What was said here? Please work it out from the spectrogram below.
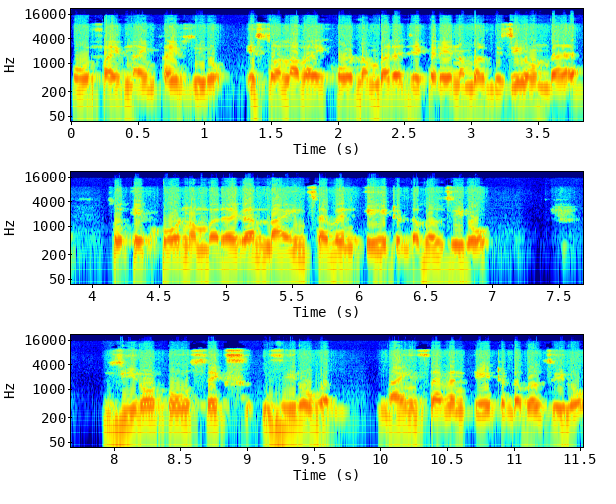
45950 ਇਸ ਤੋਂ ਇਲਾਵਾ ਇੱਕ ਹੋਰ ਨੰਬਰ ਹੈ ਜੇਕਰ ਇਹ ਨੰਬਰ ਬਿਜ਼ੀ ਹੁੰਦਾ ਹੈ ਸੋ ਇੱਕ ਹੋਰ ਨੰਬਰ ਹੈਗਾ 97800 02601 97800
